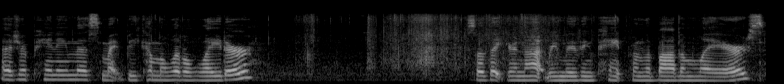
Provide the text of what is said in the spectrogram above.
as you're painting this might become a little lighter so that you're not removing paint from the bottom layers.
